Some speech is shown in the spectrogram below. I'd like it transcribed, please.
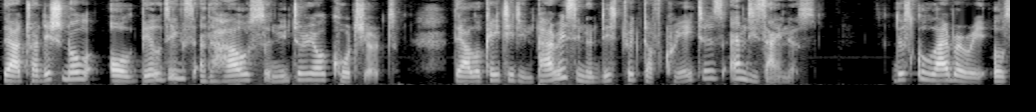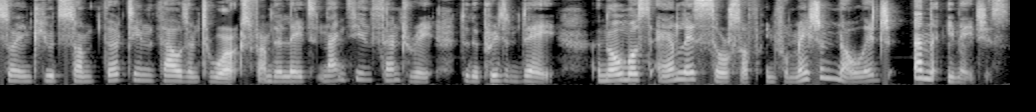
they are traditional old buildings and house an interior courtyard. They are located in Paris in a district of creators and designers. The school library also includes some 13,000 works from the late 19th century to the present day, an almost endless source of information, knowledge, and images.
